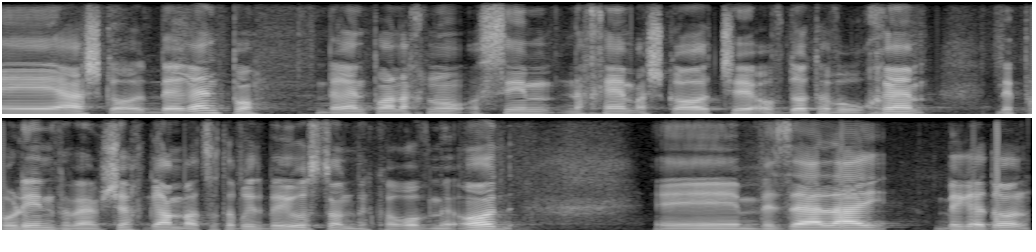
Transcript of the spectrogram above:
אה, ההשקעות ברנפו. ברנפו אנחנו עושים לכם השקעות שעובדות עבורכם בפולין ובהמשך גם בארצות הברית ביוסטון, בקרוב מאוד, אה, וזה עליי בגדול.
